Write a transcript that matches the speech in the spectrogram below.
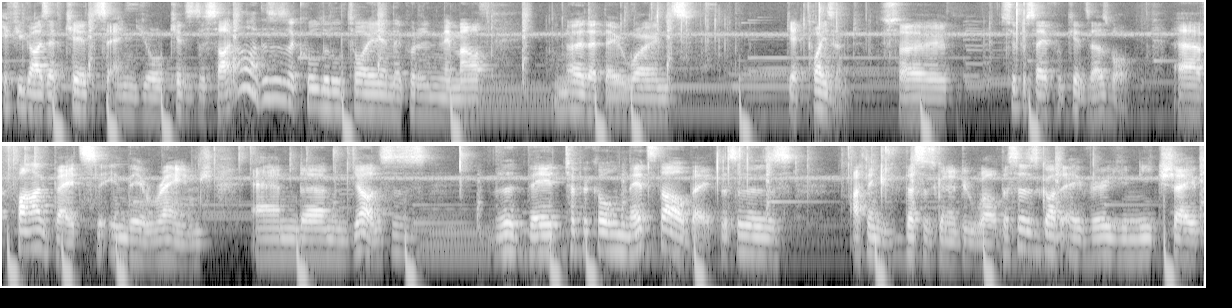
if you guys have kids and your kids decide, oh, this is a cool little toy, and they put it in their mouth, you know that they won't get poisoned. So, super safe for kids as well. Uh, five baits in their range, and um, yeah, this is the, their typical Ned style bait. This is, I think, this is going to do well. This has got a very unique shape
